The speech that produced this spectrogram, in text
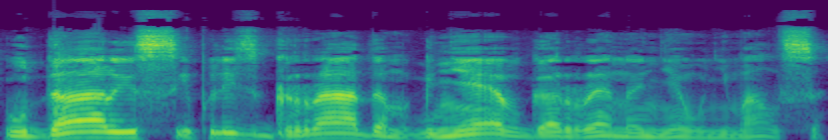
Удары сыпались градом, гнев Гарена не унимался.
